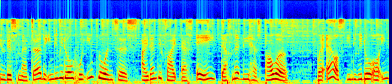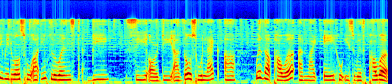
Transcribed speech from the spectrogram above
In this matter, the individual who influences, identified as A, definitely has power, whereas individual or individuals who are influenced, B, C, or D, are those who lack are without power, unlike A, who is with power.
